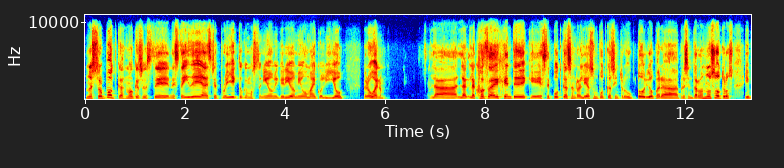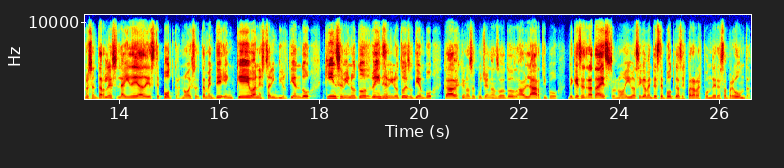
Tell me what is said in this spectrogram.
nuestro podcast, ¿no? Que es este, esta idea, este proyecto que hemos tenido mi querido amigo Michael y yo. Pero bueno, la, la, cosa es, gente, de que este podcast en realidad es un podcast introductorio para presentarnos nosotros y presentarles la idea de este podcast, ¿no? Exactamente en qué van a estar invirtiendo 15 minutos, 20 minutos de su tiempo cada vez que nos escuchen a nosotros hablar, tipo, de qué se trata esto, ¿no? Y básicamente este podcast es para responder a esa pregunta.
